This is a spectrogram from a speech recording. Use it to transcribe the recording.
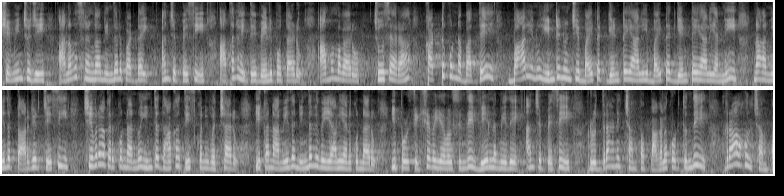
క్షమించుజీ అనవసరంగా నిందలు పడ్డాయి అని చెప్పేసి అతనైతే వెళ్ళిపోతాడు అమ్మమ్మగారు చూశారా? చూసారా కట్టుకున్న భర్తే భార్యను ఇంటి నుంచి బయట గెంటేయాలి బయట గెంటేయాలి అని నా మీద టార్గెట్ చేసి చివరాఖరకు నన్ను ఇంత దాకా తీసుకొని వచ్చారు. ఇక నా మీద నిందలు వేయాలి అనుకున్నారు. ఇప్పుడు శిక్ష వేయవలసింది వీళ్ళ మీదే అని చెప్పేసి రుద్రాని చంప పగల కొడుతుంది రాహుల్ చంప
